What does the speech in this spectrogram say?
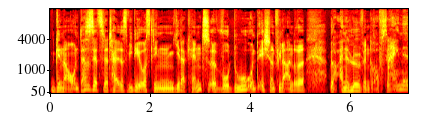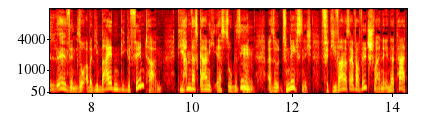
Genau, und das ist jetzt der Teil des Videos, den jeder kennt, äh, wo du und ich und viele andere ja, eine Löwin drauf sehen. Eine Löwin, so, aber die beiden, die gefilmt haben, die haben das gar nicht erst so gesehen. Hm. Also zunächst nicht. Für die waren das einfach Wildschweine, in der Tat.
